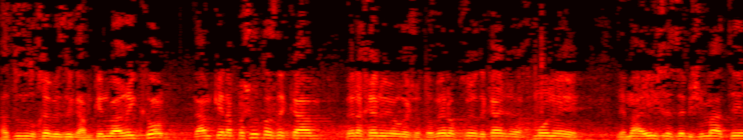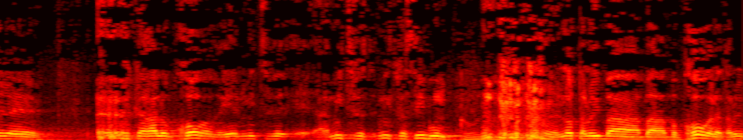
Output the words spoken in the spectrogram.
אז הוא זוכה בזה גם כן והריקו, גם כן הפשוט הזה קם, ולכן הוא יורש אותו. ואלו בכור דקאי רחמונה, למה הילכס זה בשביל מה תראה קרא לו בכור, הרי אין מצווה, סיבום לא תלוי בבכור, אלא תלוי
